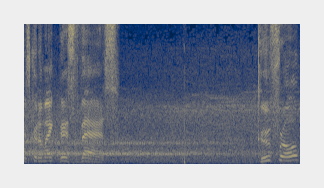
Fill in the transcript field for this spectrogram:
Who's going to make this theirs? Gouffran.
